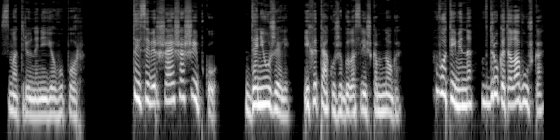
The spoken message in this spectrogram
Смотрю на нее в упор. «Ты совершаешь ошибку!» «Да неужели? Их и так уже было слишком много». «Вот именно, вдруг это ловушка?»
